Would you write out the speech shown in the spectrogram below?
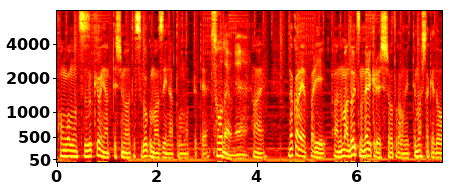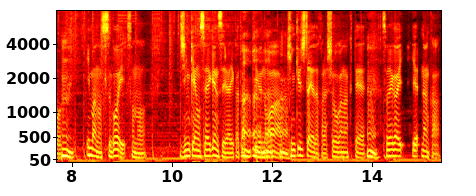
今後も続くようになってしまうとすごくまずいなと思ってて、そうだよね。はい、だからやっぱりあの、まあ、ドイツのメルケル首相とかも言ってましたけど、うん。今のすごいその人権を制限するやり方っていうのうんうんうんうん。は緊急事態だからしょうがなくて、うん。それがやなんか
